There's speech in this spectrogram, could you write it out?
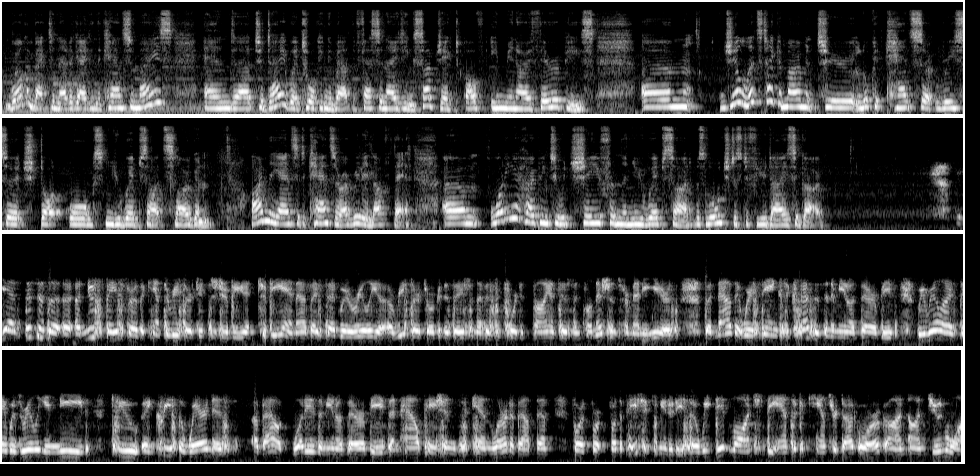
Welcome back to Navigating the Cancer Maze, and uh, today we're talking about the fascinating subject of immunotherapies. Um, Jill, let's take a moment to look at cancerresearch.org's new website slogan. I'm the answer to cancer. I really loved that. Um, what are you hoping to achieve from the new website? It was launched just a few days ago. Yes, this is a, a new space for the Cancer Research Institute to be, to be in. As I said, we're really a, a research organization that has supported scientists and clinicians for many years. But now that we're seeing successes in immunotherapies, we realized there was really a need to increase awareness about what is immunotherapies and how patients can learn about them for, for, for the patient community. So we did launch the answer to cancer.org on, on June 1,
